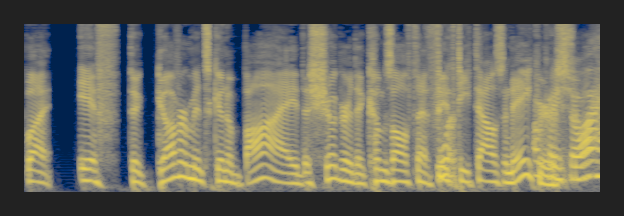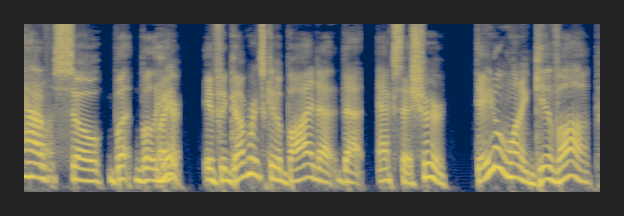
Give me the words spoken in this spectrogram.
But if the government's going to buy the sugar that comes off that 50,000 acres. Okay, so I have. So, but, but right? here, if the government's going to buy that, that excess sugar, they don't want to give up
